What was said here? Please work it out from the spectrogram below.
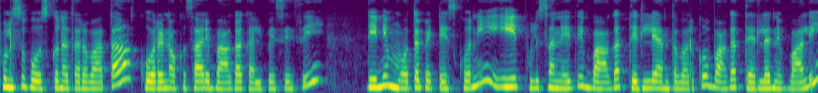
పులుసు పోసుకున్న తర్వాత కూరని ఒకసారి బాగా కలిపేసేసి దీన్ని మూత పెట్టేసుకొని ఈ పులుసు అనేది బాగా తెరలేంత వరకు బాగా తెరలనివ్వాలి.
